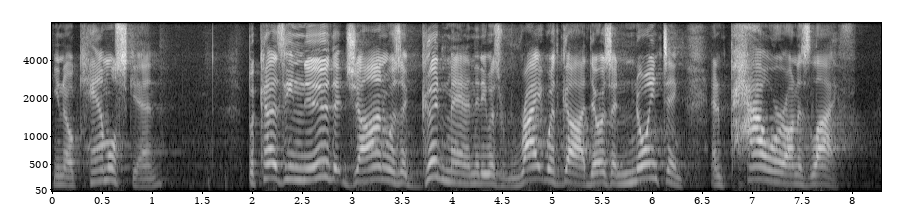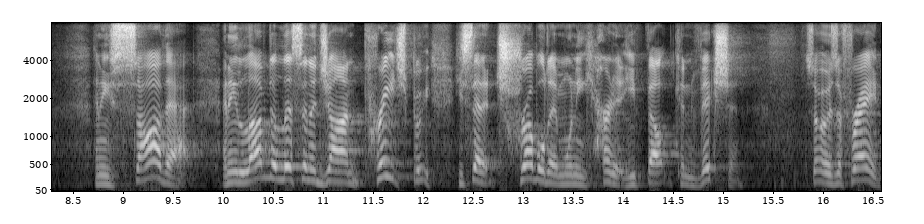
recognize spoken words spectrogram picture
you know, camel skin because he knew that John was a good man, that he was right with God. There was anointing and power on his life. And he saw that. And he loved to listen to John preach, but he said it troubled him when he heard it. He felt conviction. So he was afraid.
